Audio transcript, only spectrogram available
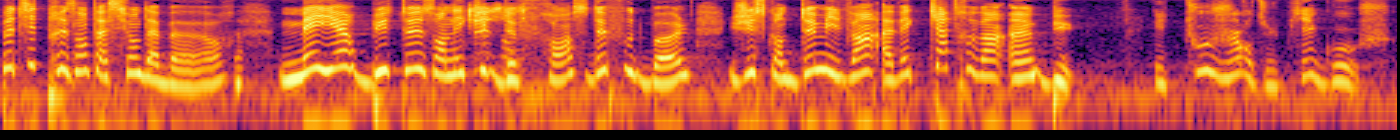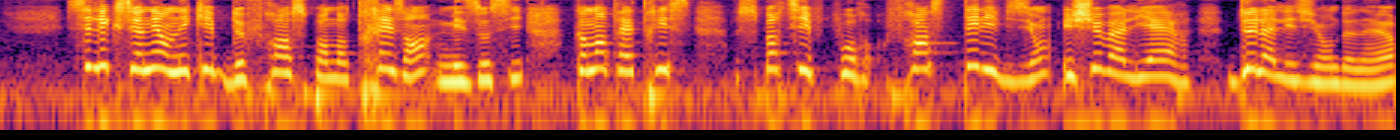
Petite présentation d'abord. Meilleure buteuse en équipe de France de football jusqu'en 2020 avec 81 buts. Et toujours du pied gauche. Sélectionnée en équipe de France pendant 13 ans, mais aussi commentatrice sportive pour France Télévisions et chevalière de la Légion d'honneur,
